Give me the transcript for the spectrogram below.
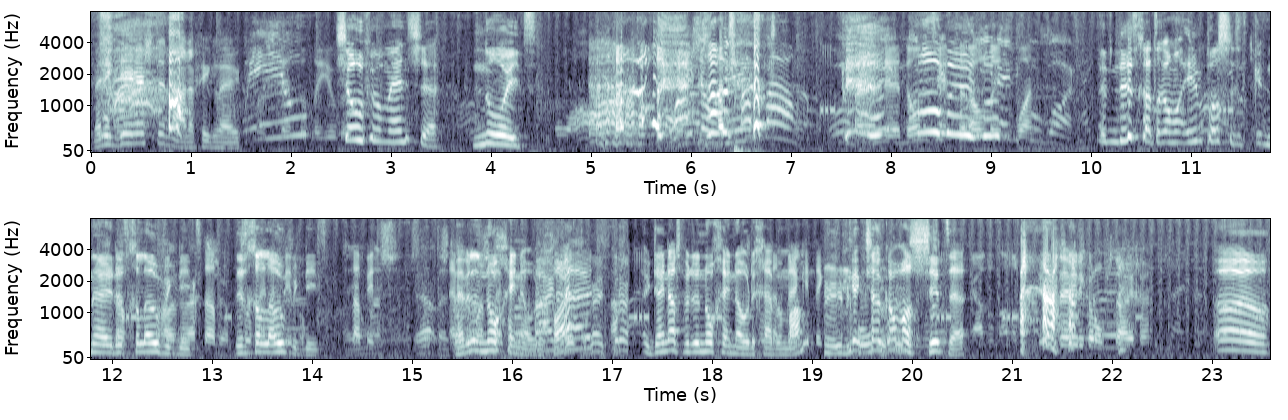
Ben ik de eerste? Nou, dat vind ik leuk. zoveel mensen. Nooit. Don't mijn all this one. En dit gaat er allemaal in passen? Nee, dat geloof ik niet. Dit geloof ik niet. We hebben er nog geen nodig hoor. Ik denk dat we er nog geen nodig hebben man. Kijk, zo kan wel zitten. Hele kan opstijgen. Oh.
